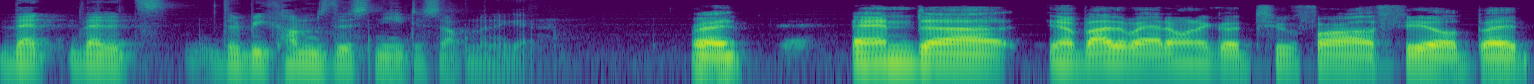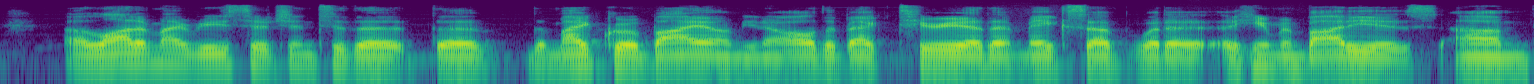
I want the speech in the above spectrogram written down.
That that it's there becomes this need to supplement again. Right. And uh, you know, by the way, I don't want to go too far off field, but a lot of my research into the, the, the microbiome, you know, all the bacteria that makes up what a, a human body is, um,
